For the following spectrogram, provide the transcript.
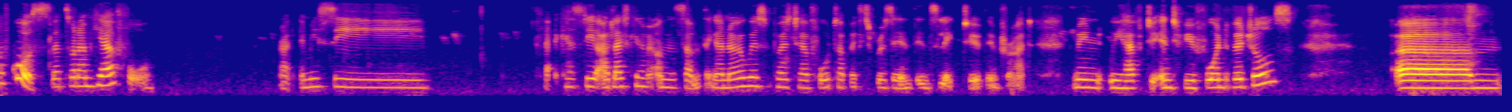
Of course, that's what I'm here for. Right, let me see. Cassidy, I'd like to get on something. I know we're supposed to have four topics to present, then select two of them to write. I mean, we have to interview four individuals. Um,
